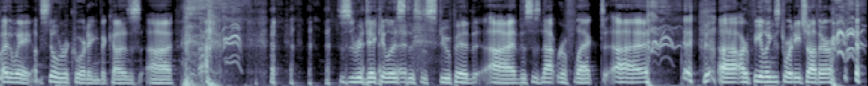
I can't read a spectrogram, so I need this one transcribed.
By the way, I'm still recording because uh, this is ridiculous. This is stupid. Uh, this does not reflect uh, uh, our feelings toward each other.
